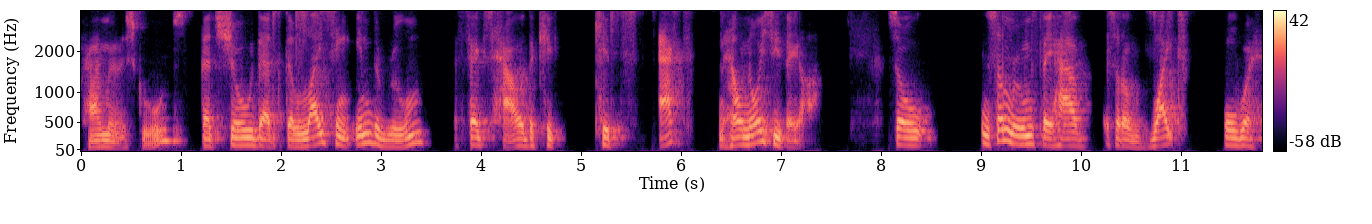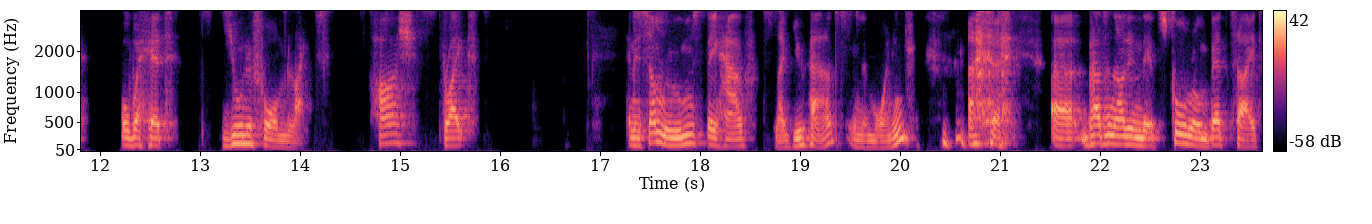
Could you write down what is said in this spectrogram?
primary schools that show that the lighting in the room affects how the ki- kids act and how noisy they are. So in some rooms, they have a sort of white over, overhead uniform lights, harsh, bright. And in some rooms, they have, like you have in the morning, uh, perhaps not in the schoolroom bedside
